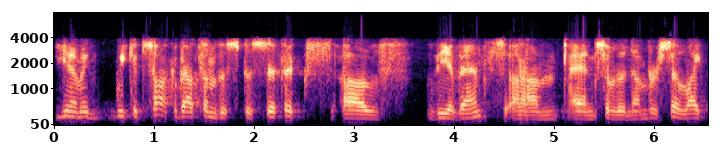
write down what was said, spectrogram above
you know, I mean, we could talk about some of the specifics of the events um, and some of the numbers. So, like,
